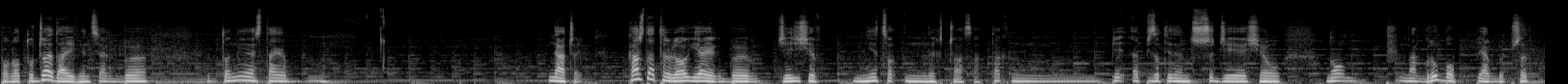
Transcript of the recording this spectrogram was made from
powrotu Jedi, więc jakby to nie jest tak inaczej. Każda trylogia jakby dzieje się w nieco innych czasach, tak? Mm, Epizod 1-3 dzieje się no na grubo jakby przed mm,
